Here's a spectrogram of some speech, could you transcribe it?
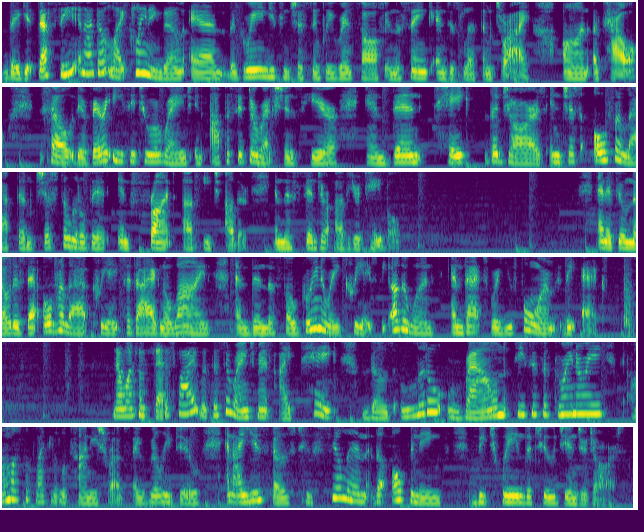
they get dusty and I don't like cleaning them. And the green you can just simply rinse off in the sink and just let them dry on a towel. So they're very easy to arrange in opposite directions here and then take the jars and just overlap them just a little bit in front of each other in the center of your table. And if you'll notice that overlap creates a diagonal line and then the faux greenery creates the other one and that's where you form the X. Now once I'm satisfied with this arrangement, I take those little round pieces of greenery, they almost look like little tiny shrubs, they really do, and I use those to fill in the openings between the two ginger jars.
